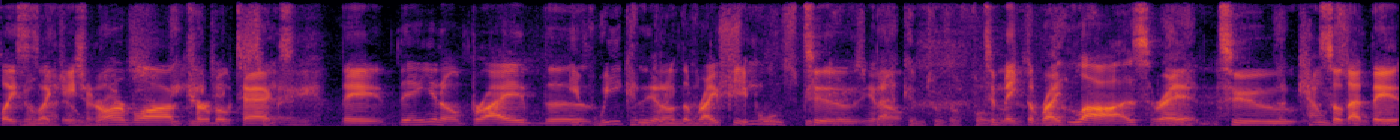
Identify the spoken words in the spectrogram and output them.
Places No like matter H and R what Block, the TurboTax, they they you know bribe the If we can you know the right people to you know back into the to make the right laws right to so that they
